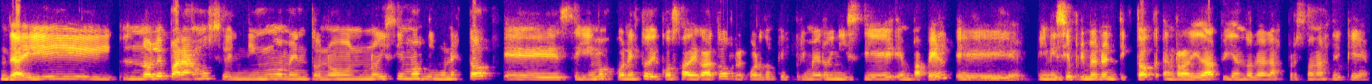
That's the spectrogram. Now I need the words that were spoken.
de ahí no le paramos en ningún momento, no, no hicimos ningún stop, eh, seguimos con esto de cosa de gatos. Recuerdo que primero inicié en papel, eh, inicié primero en TikTok en realidad pidiéndole a las personas de que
